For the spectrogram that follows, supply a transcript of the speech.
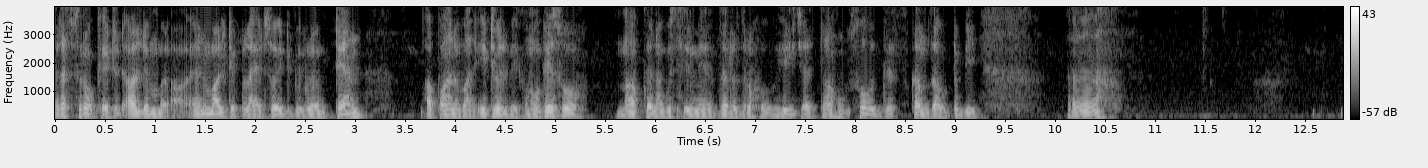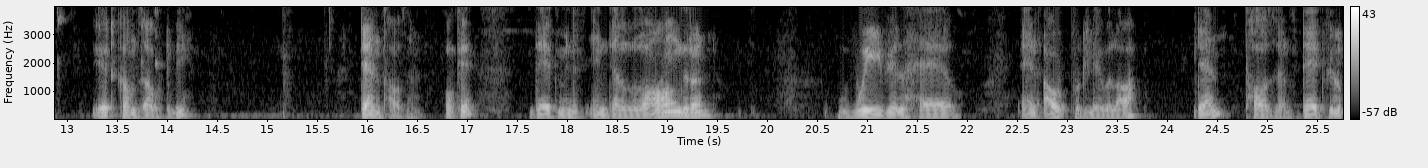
reciprocated and multiplied so it will become 10 upon 1 it will become okay so माफ करना गुस्से में इधर उधर हो ही जाता हूँ so this comes out to be uh, it comes out to be 10000 okay that means in the long run we will have an output level of 10000 that will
